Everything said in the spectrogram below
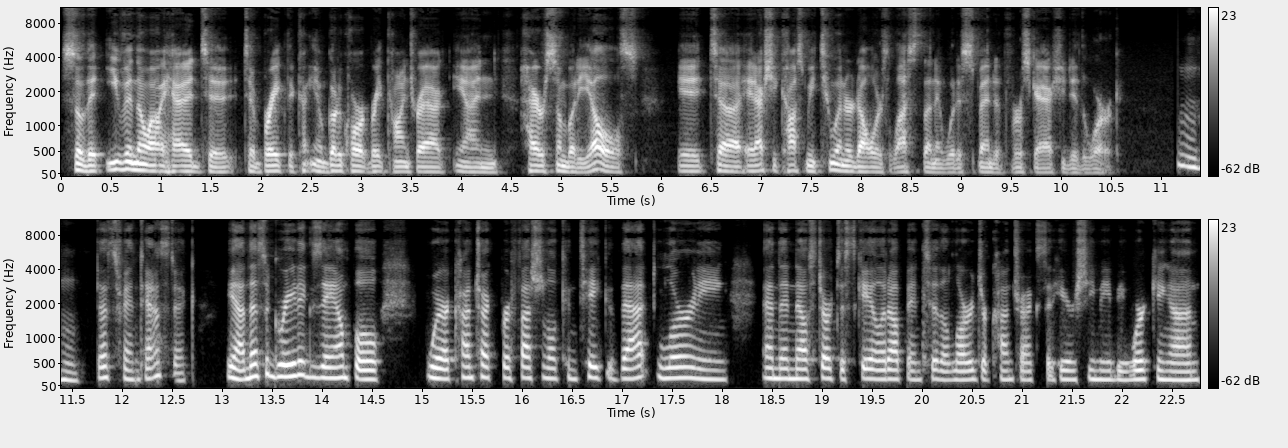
So that even though I had to to break the you know go to court, break contract, and hire somebody else, it uh, it actually cost me two hundred dollars less than it would have spent if the first guy actually did the work. Mm-hmm. That's fantastic. Yeah, that's a great example where a contract professional can take that learning and then now start to scale it up into the larger contracts that he or she may be working on.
